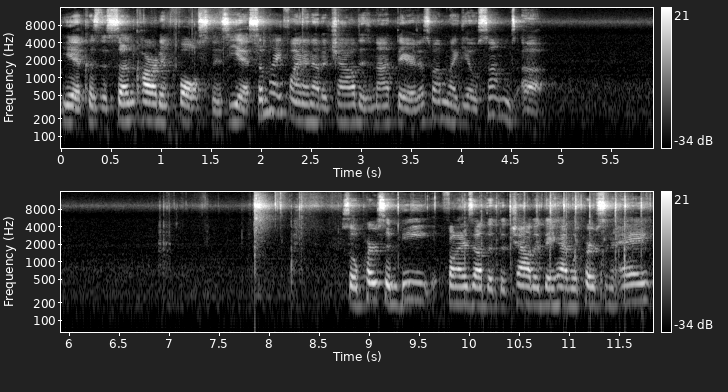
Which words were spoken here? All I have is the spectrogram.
Yeah, because the sun card and falseness. Yeah, somebody finding out a child is not there. That's why I'm like, yo, something's up. So person B finds out that the child that they have with person A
